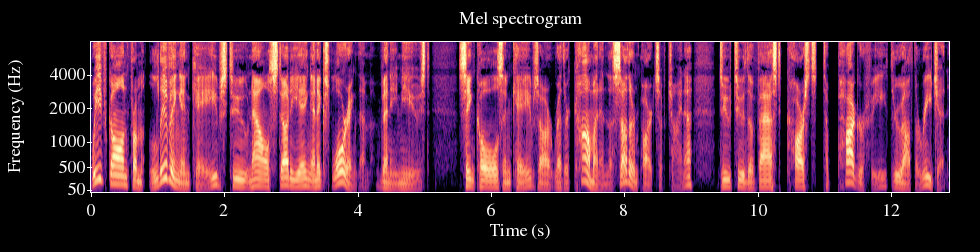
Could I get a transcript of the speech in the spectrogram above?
we've gone from living in caves to now studying and exploring them, Veni mused. Sinkholes and caves are rather common in the southern parts of China due to the vast karst topography throughout the region.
